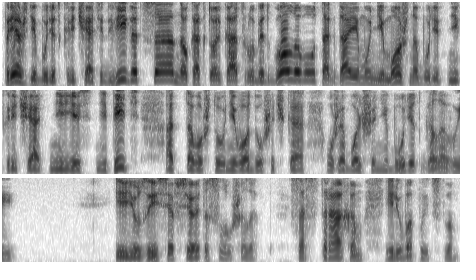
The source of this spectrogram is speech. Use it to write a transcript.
Прежде будет кричать и двигаться, но как только отрубят голову, тогда ему не можно будет ни кричать, ни есть, ни пить, от того, что у него, душечка, уже больше не будет головы. И Юзыся все это слушала, со страхом и любопытством.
